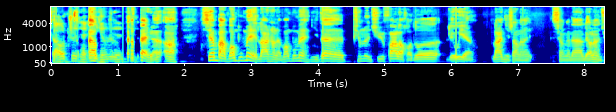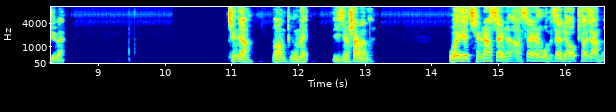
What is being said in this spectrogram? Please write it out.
然后之前疫情之前加带人啊，先把王不媚拉上来。王不媚，你在评论区发了好多留言，拉你上来，想跟大家聊两句呗，请讲。王不媚已经上来了，我也请上赛人啊，赛人我们在聊票价呢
